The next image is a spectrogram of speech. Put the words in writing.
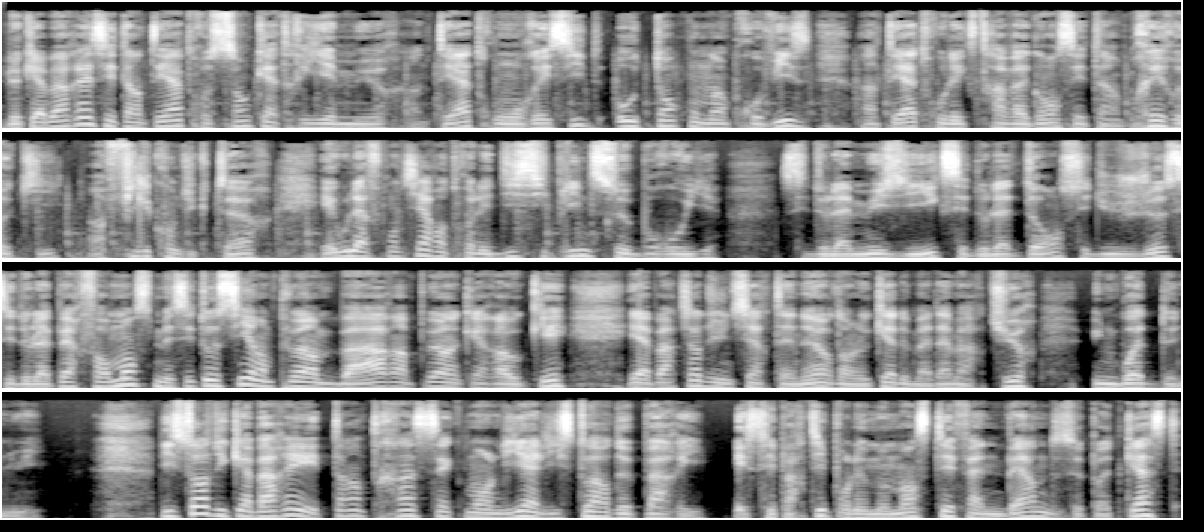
Le cabaret, c'est un théâtre sans quatrième mur, un théâtre où on récite autant qu'on improvise, un théâtre où l'extravagance est un prérequis, un fil conducteur, et où la frontière entre les disciplines se brouille. C'est de la musique, c'est de la danse, c'est du jeu, c'est de la performance, mais c'est aussi un peu un bar, un peu un karaoké, et à partir d'une certaine heure, dans le cas de Madame Arthur, une boîte de nuit. L'histoire du cabaret est intrinsèquement liée à l'histoire de Paris. Et c'est parti pour le moment Stéphane Bern de ce podcast.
